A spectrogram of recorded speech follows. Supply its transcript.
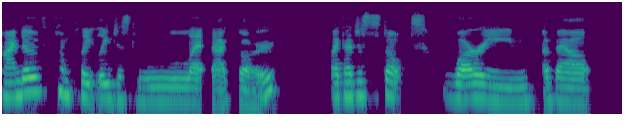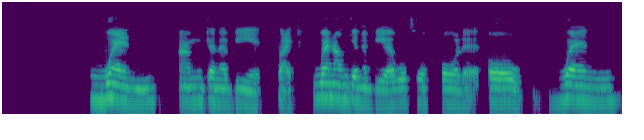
kind of completely just let that go. Like I just stopped worrying about when I'm gonna be like when I'm gonna be able to afford it or when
